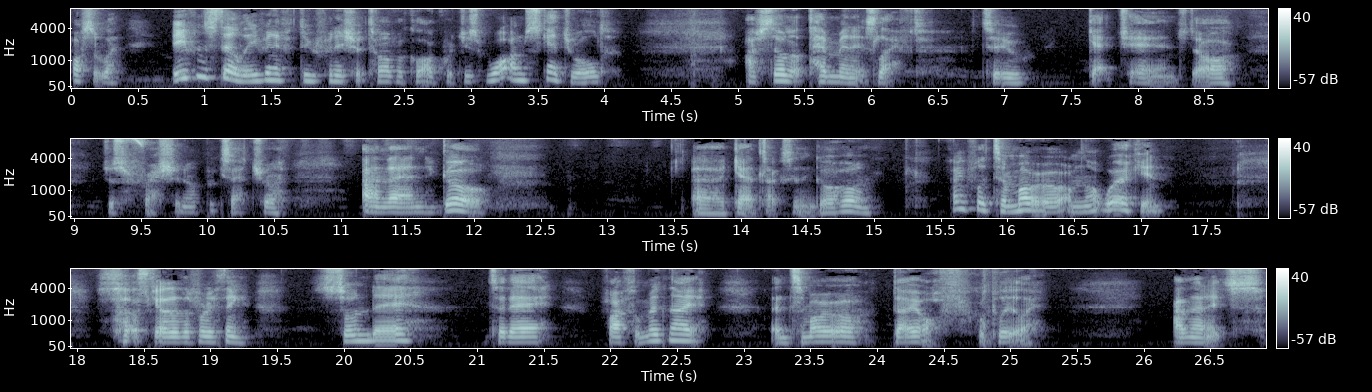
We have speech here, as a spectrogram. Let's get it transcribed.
possibly. Even still, even if I do finish at 12 o'clock, which is what I'm scheduled, I've still got 10 minutes left to get changed or just freshen up, etc. And then go. Uh, get a taxi and go home. Thankfully, tomorrow I'm not working. So that's kind of the funny thing. Sunday, today, 5 till midnight, and tomorrow, day off completely. And then it's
